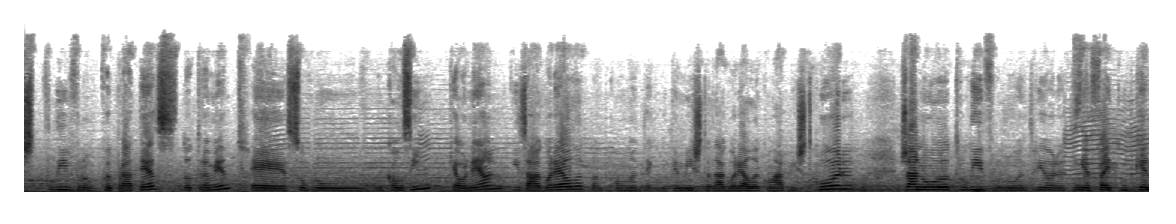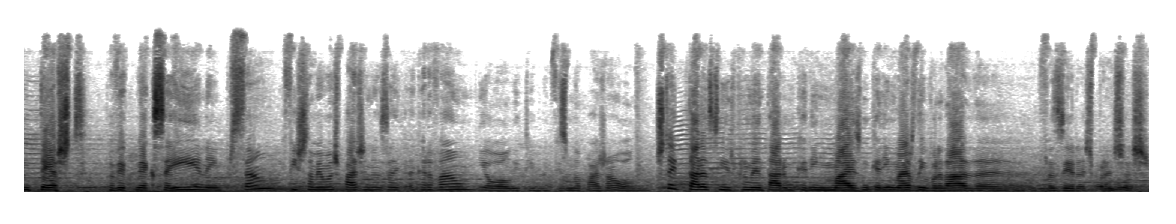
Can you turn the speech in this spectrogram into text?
Este livro foi para a tese, doutoramento, é sobre um, um cãozinho, que é o Neon, usa aguarela, pronto, com uma técnica mista da aguarela com lápis de cor. Já no outro livro, no anterior, tinha feito um pequeno teste para ver como é que saía na impressão. Fiz também umas páginas a carvão e a óleo, tipo, fiz uma página a óleo. Gostei de estar assim a experimentar um bocadinho mais, um bocadinho mais de liberdade a fazer as pranchas.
